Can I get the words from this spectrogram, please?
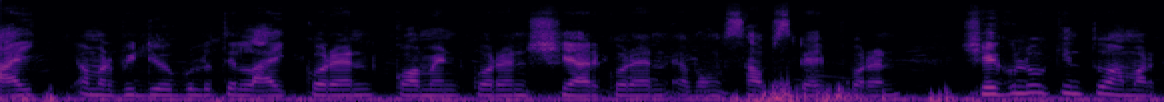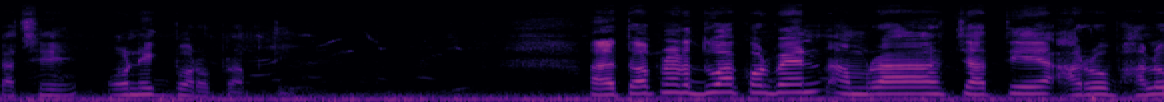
লাইক আমার ভিডিওগুলোতে লাইক করেন কমেন্ট করেন শেয়ার করেন এবং সাবস্ক্রাইব করেন। সেগুলো কিন্তু আমার কাছে অনেক বড় প্রাপ্তি। তো আপনারা দোয়া করবেন, আমরা যাতে আরও ভালো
